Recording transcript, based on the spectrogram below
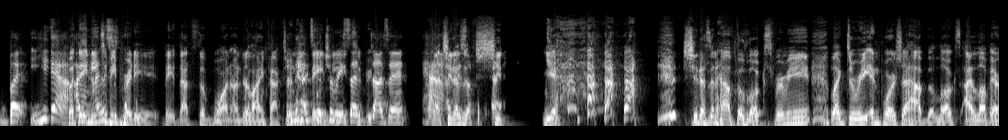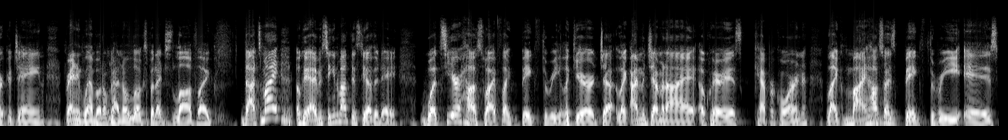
but yeah, But they mean, need I to be pretty. They that's the one underlying factor. And that's they what Teresa be, doesn't have. that she doesn't. She head. yeah. she doesn't have the looks for me. Like Dorit and Porsha have the looks. I love Erica Jane. Brandi Glanville don't got no looks, but I just love like that's my okay. I was thinking about this the other day. What's your housewife like big three? Like your like I'm a Gemini, Aquarius, Capricorn. Like my housewife's big three is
